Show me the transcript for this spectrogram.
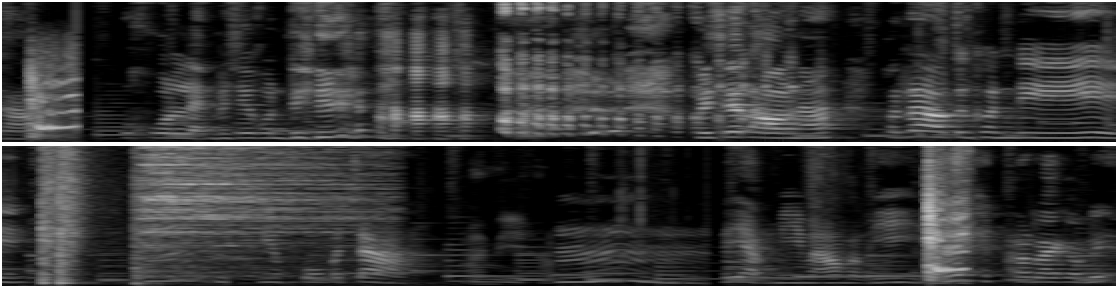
ครับ ทุกคนแหละไม่ใช่คนดี ไม่ใช่เรานะ เพราะเราเป็นคนดีเนี่ยโฟกระจ่าไม่มีครับ อืมถ้าอยากมีมาเอากับพี่เอ้ยเอาอะไรกับเนี่ย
